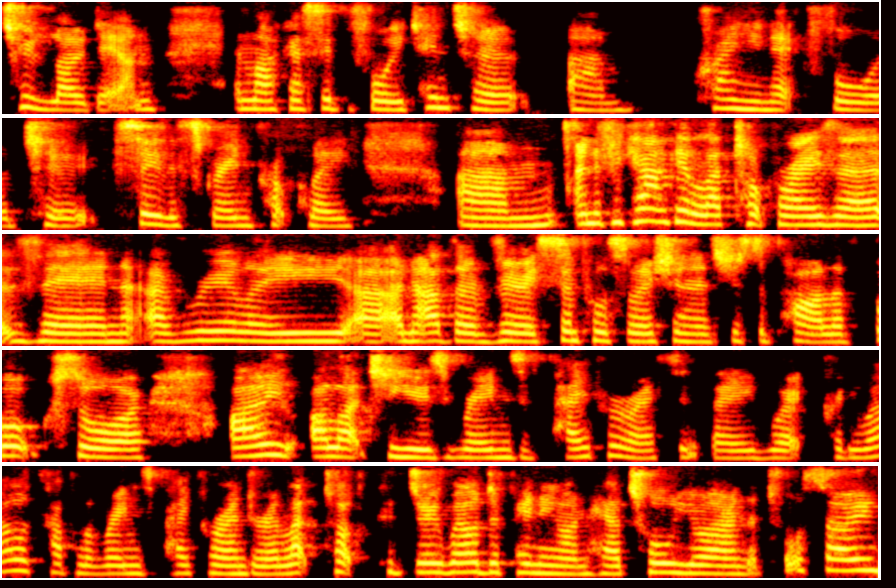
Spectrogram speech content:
too low down. And like I said before, you tend to um, crane your neck forward to see the screen properly. Um, and if you can't get a laptop raiser, then a really uh, another very simple solution is just a pile of books. Or I, I like to use reams of paper. I think they work pretty well. A couple of reams of paper under a laptop could do well, depending on how tall you are in the torso.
